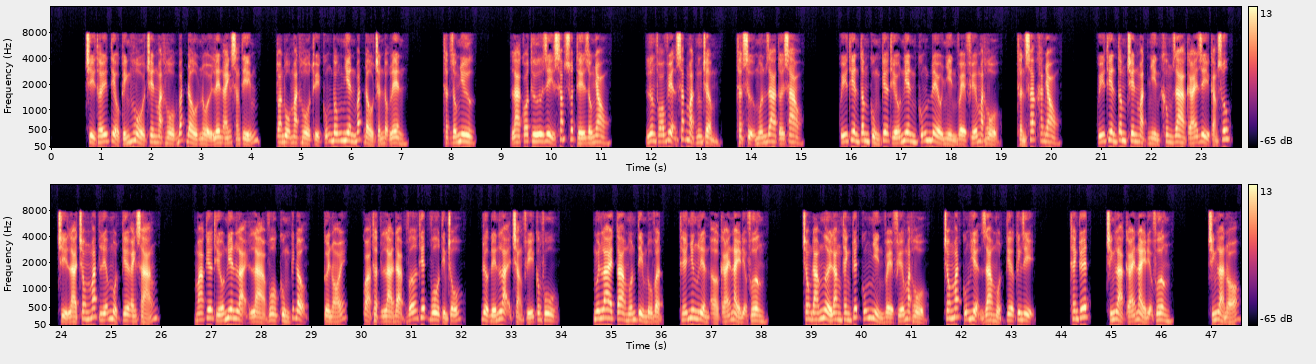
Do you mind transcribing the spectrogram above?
Chỉ thấy tiểu kính hồ trên mặt hồ bắt đầu nổi lên ánh sáng tím, toàn bộ mặt hồ thủy cũng bỗng nhiên bắt đầu chấn động lên. Thật giống như là có thứ gì sắp xuất thế giống nhau. Lương phó viện sắc mặt ngưng trầm, thật sự muốn ra tới sao. Quý thiên tâm cùng kia thiếu niên cũng đều nhìn về phía mặt hồ, thần sắc khác nhau. Quý thiên tâm trên mặt nhìn không ra cái gì cảm xúc, chỉ là trong mắt liễm một tia ánh sáng. Mà kia thiếu niên lại là vô cùng kích động, cười nói, quả thật là đạp vỡ thiết vô tìm chỗ, được đến lại chẳng phí công phu. Nguyên lai ta muốn tìm đồ vật, thế nhưng liền ở cái này địa phương. Trong đám người lăng thanh tuyết cũng nhìn về phía mặt hồ, trong mắt cũng hiện ra một tia kinh dị. Thanh tuyết, chính là cái này địa phương. Chính là nó.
